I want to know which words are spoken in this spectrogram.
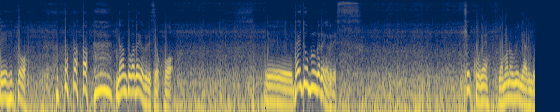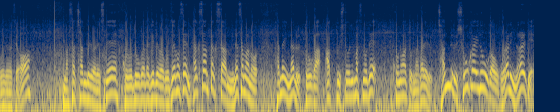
えー、っと、なんとか大学ですよ、ここ。えー、大東文化大学です。結構ね、山の上にあるんでございますよ。マサチャンネルはですね、この動画だけではございません。たくさんたくさん皆様のためになる動画アップしておりますので、この後流れるチャンネル紹介動画をご覧になられて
